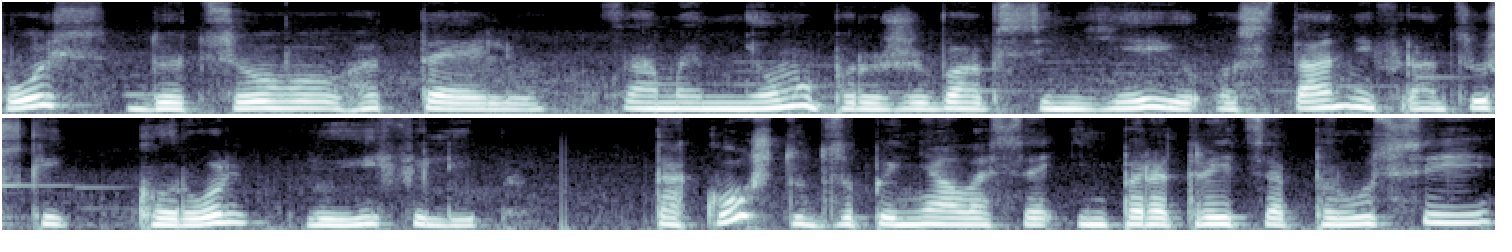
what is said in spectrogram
ось до цього готелю. Саме в ньому проживав сім'єю останній французький король Луї Філіп. Також тут зупинялася імператриця Прусії,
